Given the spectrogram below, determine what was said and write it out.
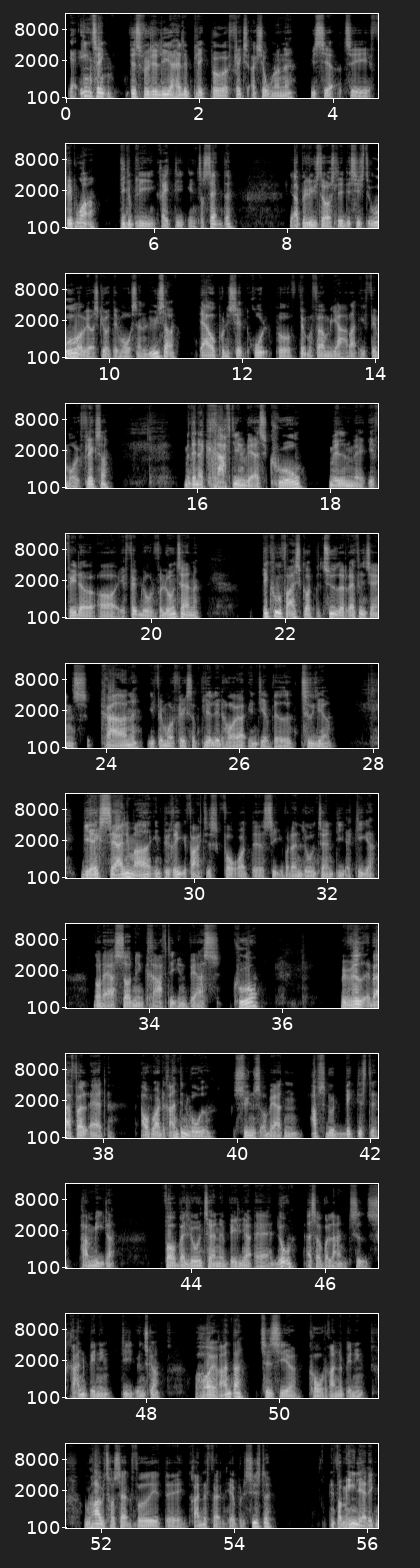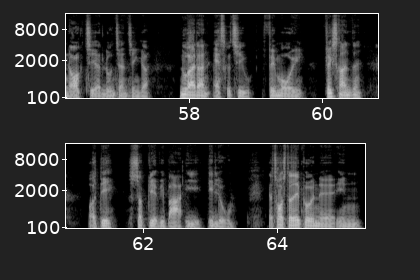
Ja, en ting, det er selvfølgelig lige at have lidt blik på øh, flex-aktionerne, vi ser til februar. De kan blive rigtig interessante. Jeg har belyst det også lidt i sidste uge, og vi har også gjort det i vores analyser. Der er jo potentielt rull på 45 milliarder i femårige flexer. Men den er kraftig invers kurve mellem øh, F1 og F5-lån for låntagerne. Det kunne faktisk godt betyde, at refinansieringsgraderne i 5 flexer bliver lidt højere, end de har været tidligere. Vi har ikke særlig meget empiri faktisk for at uh, se, hvordan låntagerne de agerer, når der er sådan en kraftig invers kurve. Men vi ved i hvert fald, at outright renteniveauet synes at være den absolut vigtigste parameter for, hvad låntagerne vælger af lån, altså hvor lang tids rentebinding de ønsker. Og høje renter tilsiger kort rentebinding. Nu har vi trods alt fået et øh, rentefald her på det sidste, men formentlig er det ikke nok til, at låntageren tænker, nu er der en attraktiv femårig flexrente, og det, så bliver vi bare i det lån. Jeg tror stadig på en, øh, en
